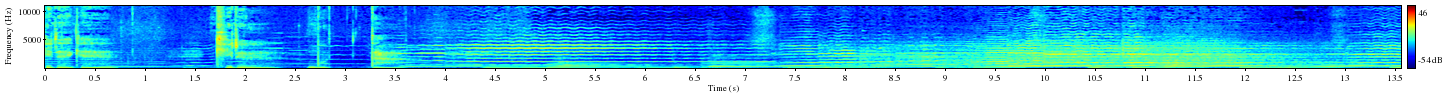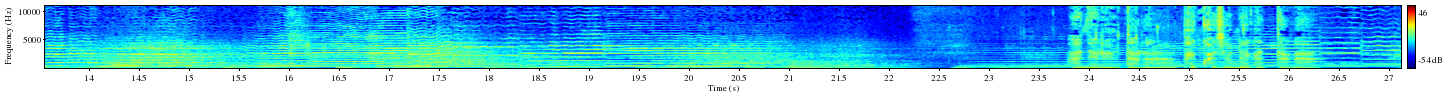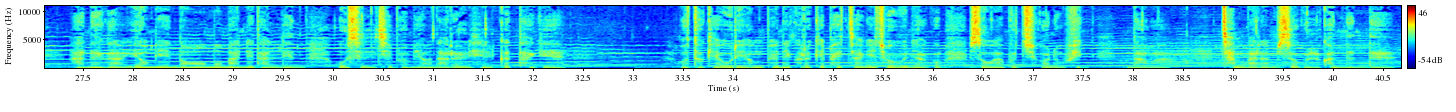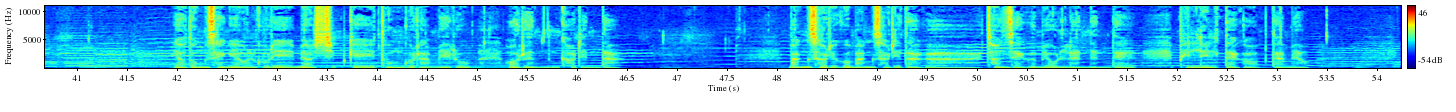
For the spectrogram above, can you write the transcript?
길에게 길을 묻다. 백화점에 갔다가 아내가 영이 너무 많이 달린 옷을 집으며 나를 힐끗하기에 어떻게 우리 형편이 그렇게 배짱이 좋으냐고 쏘아붙이고는 휙 나와 찬바람 속을 걷는데 여동생의 얼굴이 몇십 개의 동그라미로 어른거린다. 망설이고 망설이다가 전세금이 올랐는데 빌릴 데가 없다며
